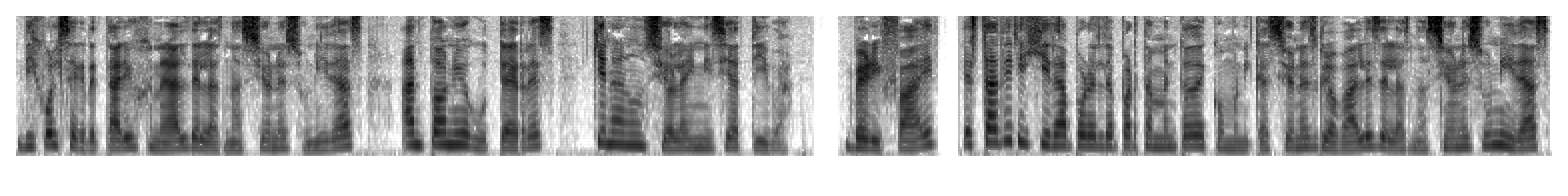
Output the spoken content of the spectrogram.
dijo el secretario general de las Naciones Unidas, Antonio Guterres, quien anunció la iniciativa. Verified está dirigida por el Departamento de Comunicaciones Globales de las Naciones Unidas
